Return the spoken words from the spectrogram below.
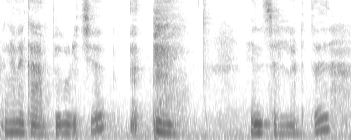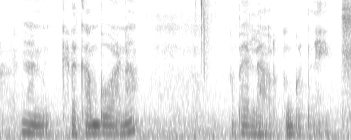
അങ്ങനെ കാപ്പി കുടിച്ച് ഇൻസുലിനെടുത്ത് ഞാൻ കിടക്കാൻ പോവാണ്. അപ്പോൾ എല്ലാവർക്കും ഗുഡ് നൈറ്റ്.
